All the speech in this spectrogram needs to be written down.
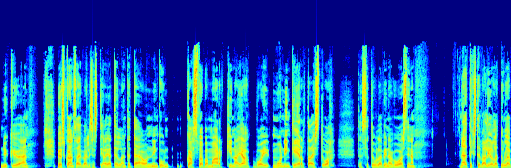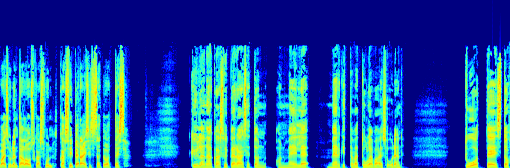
nykyään. Myös kansainvälisesti ajatellaan, että tämä on niin kuin kasvava markkina ja voi moninkertaistua tässä tulevina vuosina. Näettekö te valiolla tulevaisuuden talouskasvun kasviperäisissä tuotteissa? Kyllä nämä kasviperäiset on, on meille merkittävä tulevaisuuden – tuotteisto.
